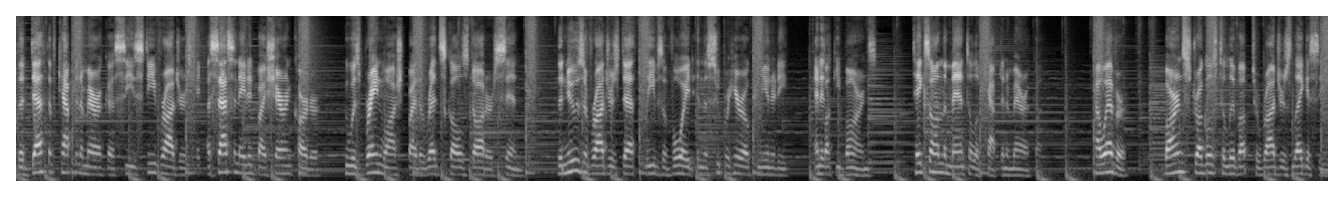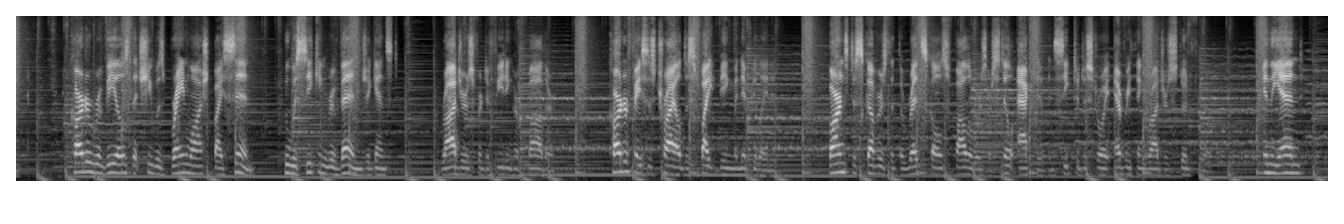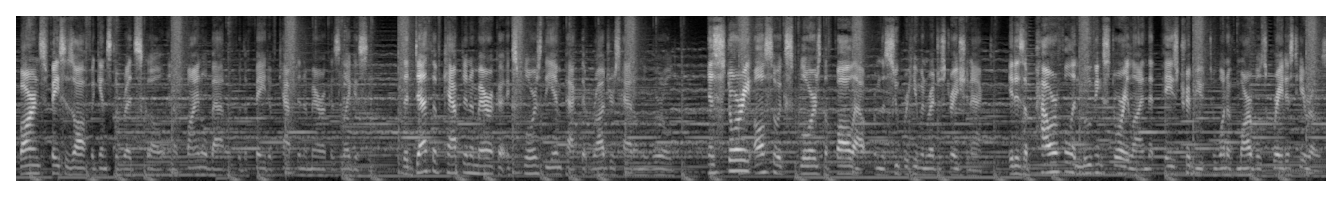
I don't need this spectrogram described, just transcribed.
The death of Captain America sees Steve Rogers assassinated by Sharon Carter, who was brainwashed by the Red Skull's daughter, Sin. The news of Rogers' death leaves a void in the superhero community, and Bucky Barnes takes on the mantle of Captain America. However, Barnes struggles to live up to Rogers' legacy. Carter reveals that she was brainwashed by Sin, who was seeking revenge against Rogers for defeating her father. Carter faces trial despite being manipulated. Barnes discovers that the Red Skull's followers are still active and seek to destroy everything Rogers stood for. In the end, Barnes faces off against the Red Skull in a final battle for the fate of Captain America's legacy. The death of Captain America explores the impact that Rogers had on the world. His story also explores the fallout from the Superhuman Registration Act. It is a powerful and moving storyline that pays tribute to one of Marvel's greatest heroes.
